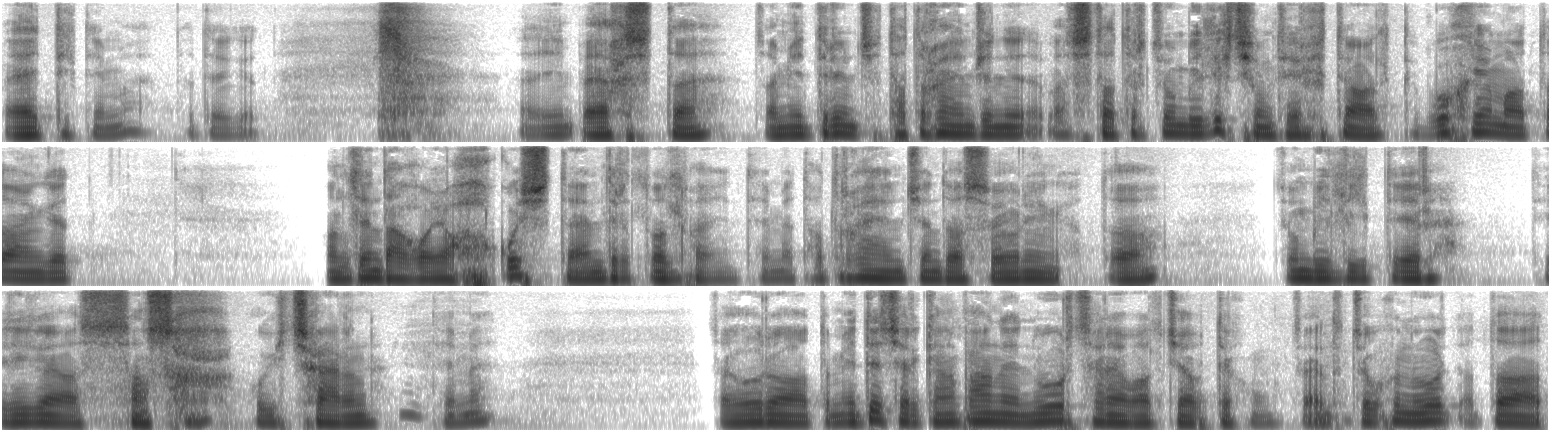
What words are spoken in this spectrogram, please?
байдаг тийм ээ. Тэгээд ийм байх хэрэгтэй. За мэдрэмж тодорхой хэмжээний бас тодор зүүн бэлэгч юм хэрэгтэй болдог. Бүх юм одоо ингээд онлайн дагуу явахгүй шүү дээ. Амьдрал бол байна тийм ээ. Тодорхой хэмжээнд бас өөрийн одоо зүүн бэлэг дээр тэрийг бас сонсох үеч гарна тийм ээ. За өөрөө одоо мэдээч хэрэг компани нүүр царай болж явдаг хүн. За зөвхөн нүүр одоо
